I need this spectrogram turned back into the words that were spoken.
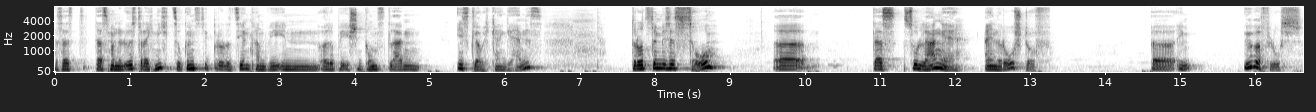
Das heißt, dass man in Österreich nicht so günstig produzieren kann wie in europäischen Kunstlagen, ist, glaube ich, kein Geheimnis. Trotzdem ist es so, äh, dass solange ein Rohstoff äh, im Überfluss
